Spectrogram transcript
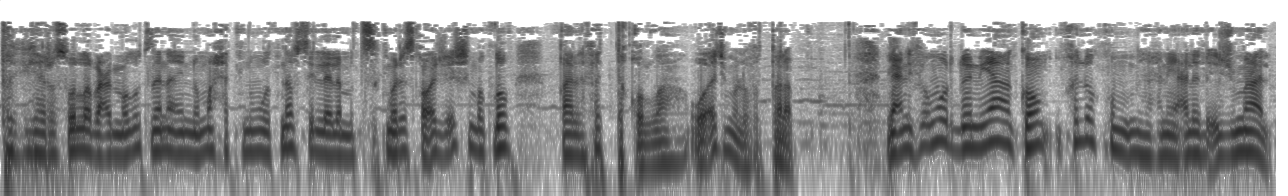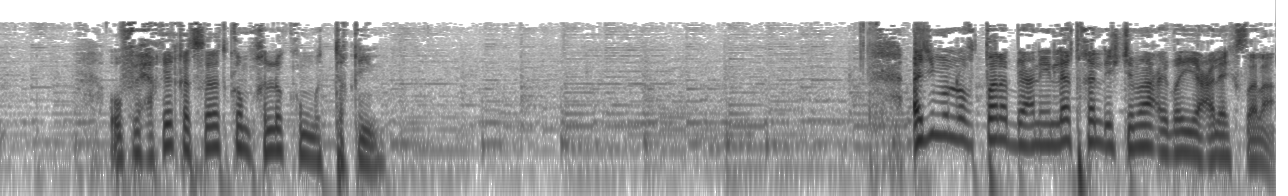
طيب يا رسول الله بعد ما قلت لنا إنه ما حتموت نفس إلا لما تستكمل رزقه وأجل إيش المطلوب؟ قال فاتقوا الله وأجملوا في الطلب. يعني في أمور دنياكم خلوكم يعني على الإجمال وفي حقيقة صلتكم خلوكم متقين. أجملوا في الطلب يعني لا تخلي اجتماع يضيع عليك صلاة.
